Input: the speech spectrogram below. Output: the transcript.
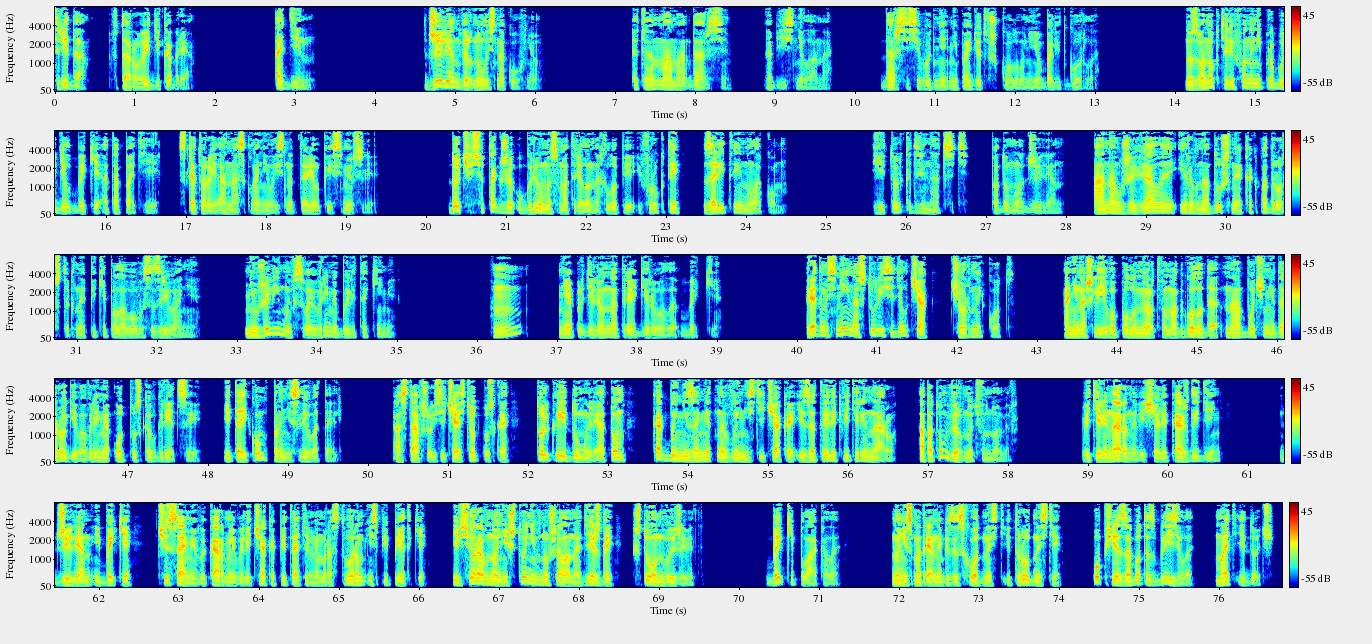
Среда, 2 декабря. 1. Джиллиан вернулась на кухню. «Это мама Дарси», — объяснила она. «Дарси сегодня не пойдет в школу, у нее болит горло». Но звонок телефона не пробудил Бекки от апатии, с которой она склонилась над тарелкой с мюсли. Дочь все так же угрюмо смотрела на хлопья и фрукты, залитые молоком. «Ей только двенадцать», — подумала Джиллиан, а она уже вялая и равнодушная, как подросток на пике полового созревания. Неужели и мы в свое время были такими? «Хм?» — неопределенно отреагировала Бекки. Рядом с ней на стуле сидел Чак, черный кот. Они нашли его полумертвым от голода на обочине дороги во время отпуска в Греции и тайком пронесли в отель. Оставшуюся часть отпуска только и думали о том, как бы незаметно вынести Чака из отеля к ветеринару, а потом вернуть в номер. Ветеринара навещали каждый день. Джиллиан и Бекки часами выкармливали Чака питательным раствором из пипетки, и все равно ничто не внушало надежды, что он выживет. Бекки плакала. Но, несмотря на безысходность и трудности, общая забота сблизила мать и дочь.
